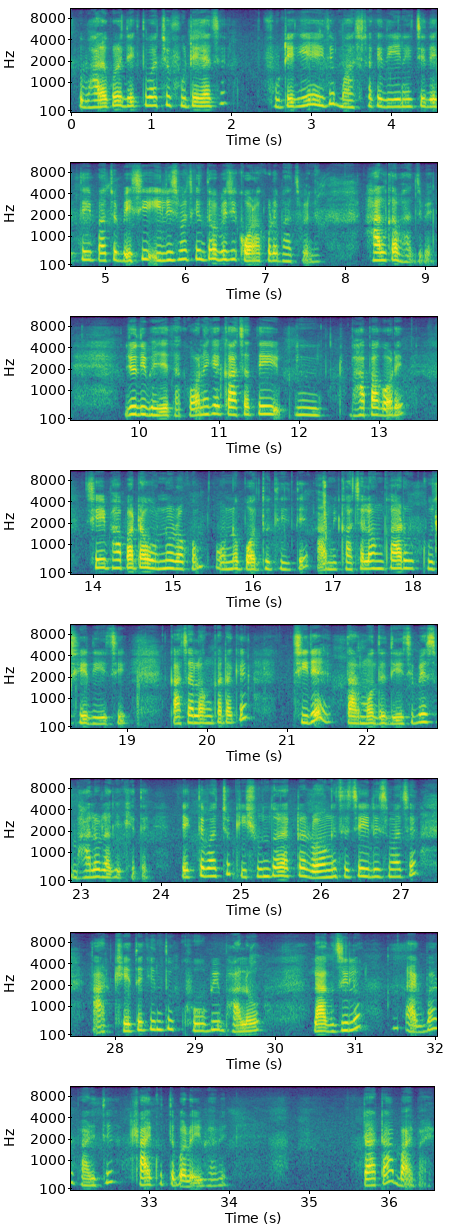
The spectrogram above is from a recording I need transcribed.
তো ভালো করে দেখতে পাচ্ছ ফুটে গেছে। ফুটে গিয়ে এই যে মাছটাকে দিয়ে নিচ্ছে, দেখতেই পাচ্ছ, বেশি ইলিশ মাছ কিন্তু আবার বেশি কড়া করে ভাজবে না, হালকা ভাজবে, যদি ভেজে থাকো। অনেকে কাঁচাতেই ভাপা করে, সেই ভাপাটা অন্য রকম, অন্য পদ্ধতিতে। আমি কাঁচা লঙ্কা আরও কুচিয়ে দিয়েছি, কাঁচা লঙ্কাটাকে চিড়ে তার মধ্যে দিয়েছি, বেশ ভালো লাগে খেতে। দেখতে পাচ্ছ কী সুন্দর একটা রঙ এসেছে ইলিশ মাছে, আর খেতে কিন্তু খুবই ভালো লাগছিল। একবার বাড়িতে ট্রাই করতে পারো এইভাবে। Tata bye bye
